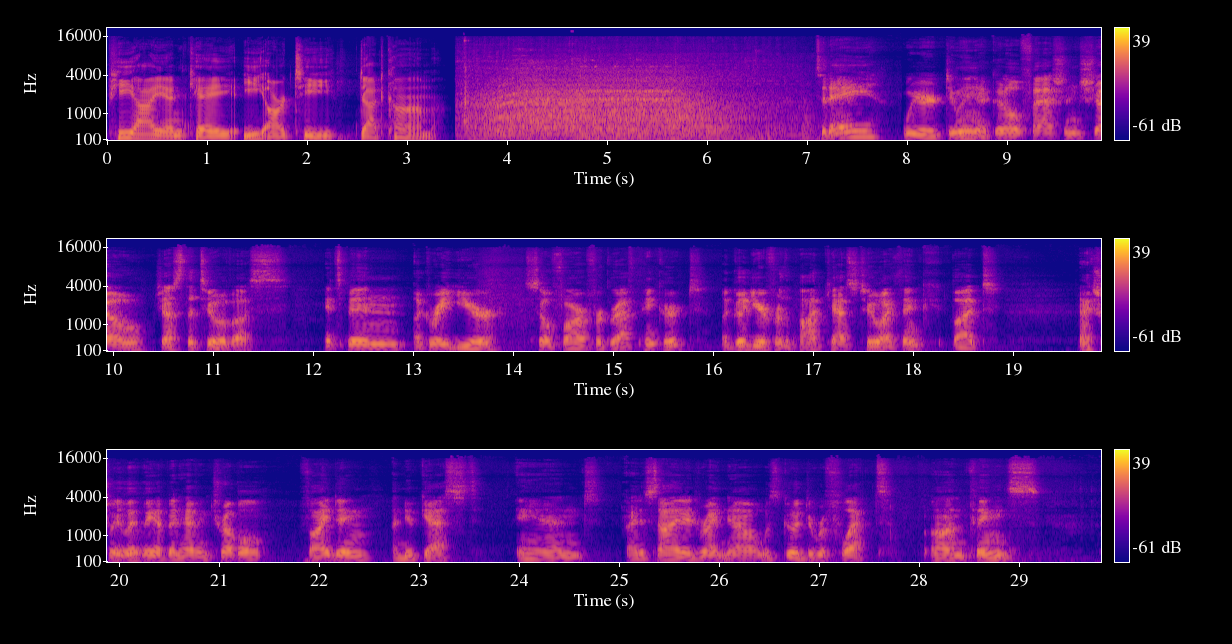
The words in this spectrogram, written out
P I N K E R T dot com. Today, we're doing a good old fashioned show, just the two of us. It's been a great year so far for Graff Pinkert. A good year for the podcast, too, I think, but actually, lately I've been having trouble finding a new guest, and I decided right now it was good to reflect on things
